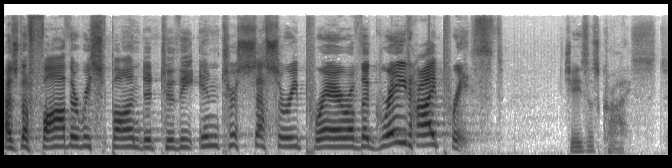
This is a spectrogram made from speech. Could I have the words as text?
as the Father responded to the intercessory prayer of the great high priest, Jesus Christ.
